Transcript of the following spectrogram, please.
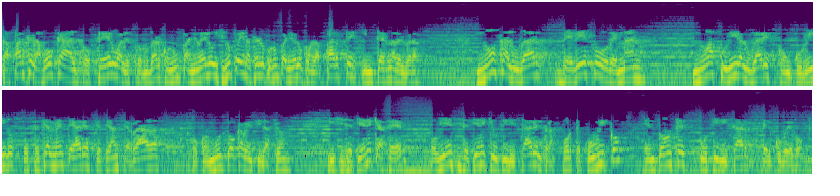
taparse la boca al toser o al estornudar con un pañuelo y si no pueden hacerlo con un pañuelo con la parte interna del brazo, no saludar de beso o de mano, no acudir a lugares concurridos, especialmente áreas que sean cerradas o con muy poca ventilación. Y si se tiene que hacer, o bien si se tiene que utilizar el transporte público, entonces utilizar el cubrebocas.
